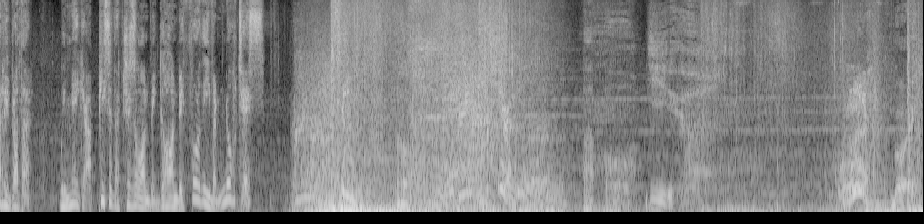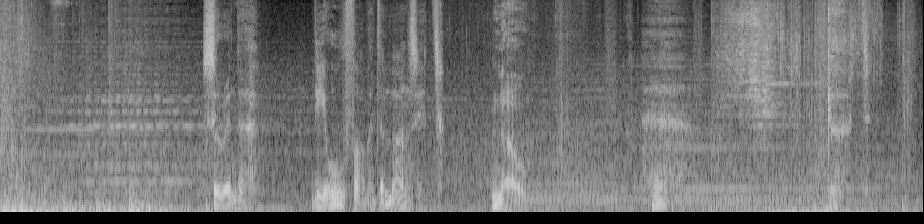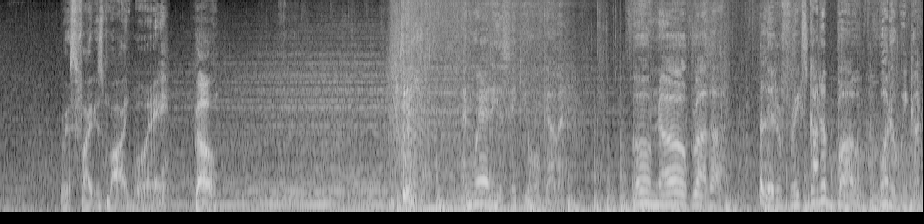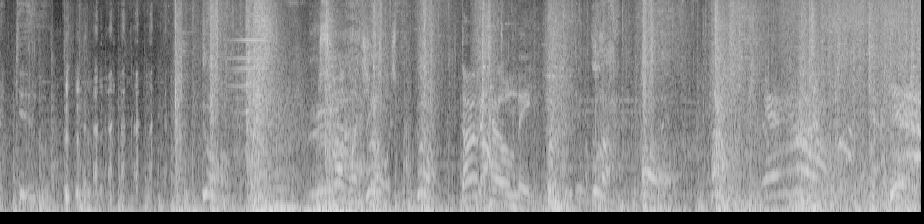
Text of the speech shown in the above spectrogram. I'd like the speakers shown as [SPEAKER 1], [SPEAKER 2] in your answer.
[SPEAKER 1] Hurry, brother. We may get a piece of the chisel and be gone before they even notice.
[SPEAKER 2] Uh-oh. Yeah. Boy. Surrender. The All-Father demands it. No.
[SPEAKER 3] Fight is mine, boy. Go.
[SPEAKER 4] And where do you think you're going? Oh no, brother. The little freak's got a bow. What are we gonna do? Small one's yours, brother.
[SPEAKER 2] Don't tell me!
[SPEAKER 4] The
